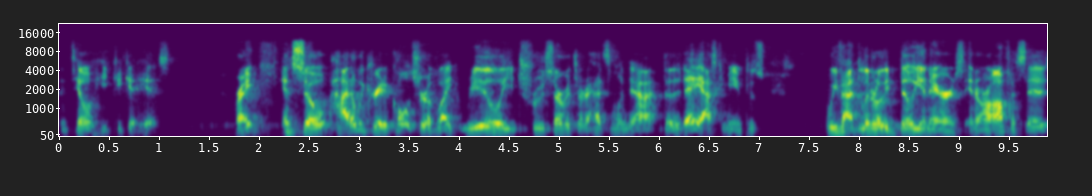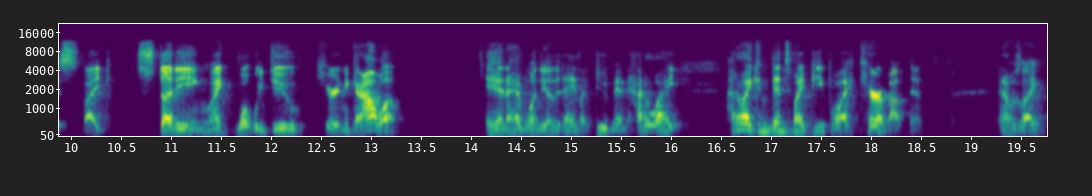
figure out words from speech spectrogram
until he could get his right? And so, how do we create a culture of like really true servitude? I had someone the other day asking me because we've had literally billionaires in our offices, like studying like what we do here in Nicaragua. And I had one the other day, like, dude, man, how do I, how do I convince my people I care about them? And I was like,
